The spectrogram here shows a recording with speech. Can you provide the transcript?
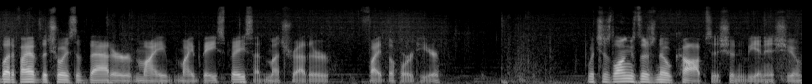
But if I have the choice of that or my, my base base, I'd much rather fight the horde here. Which, as long as there's no cops, it shouldn't be an issue.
